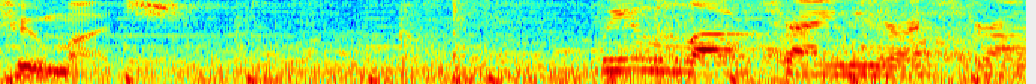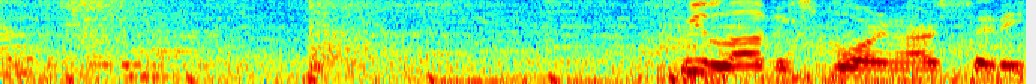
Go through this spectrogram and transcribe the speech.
too much. We love trying new restaurants. We love exploring our city.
